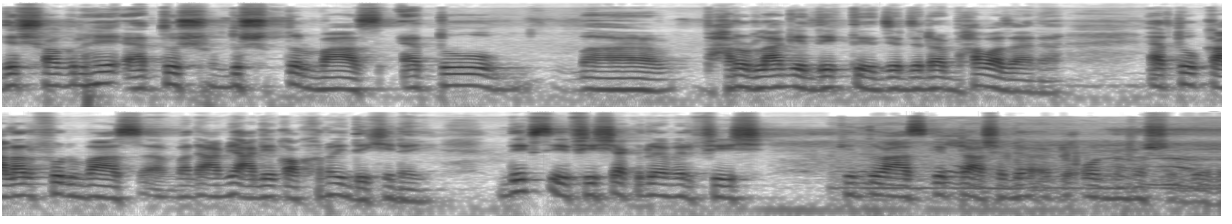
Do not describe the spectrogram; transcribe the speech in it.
এদের সংগ্রহে এত সুন্দর সুন্দর মাছ, এত ভালো লাগে দেখতে, যে যেটা ভাবা যায় না। এত কালারফুল মাছ মানে আমি আগে কখনোই দেখি নাই। দেখছি ফিশ অ্যাকুরিয়ামের ফিশ কিন্তু আজকেরটা আসলে একটা অন্যান্য সুন্দর।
